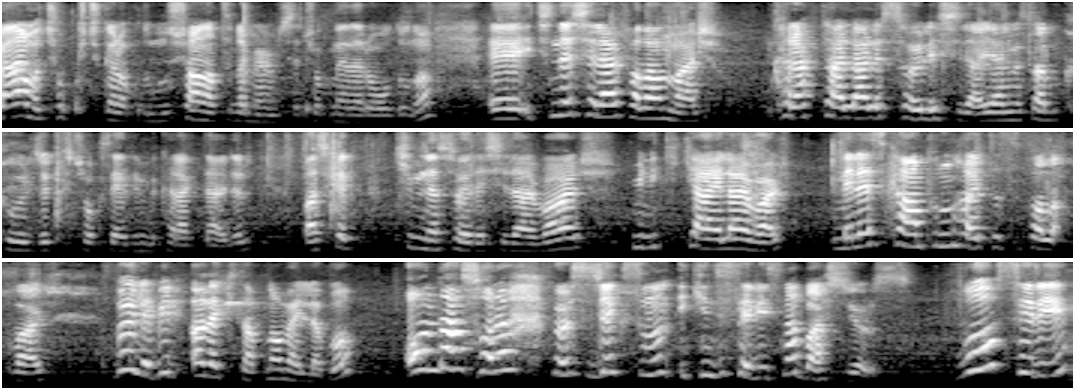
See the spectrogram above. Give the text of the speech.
Ben ama çok küçükken okudum bunu. Şu an hatırlamıyorum işte çok neler olduğunu. E, içinde şeyler falan var. Karakterlerle söyleşiler. Yani mesela bu Kıvırcık çok sevdiğim bir karakterdir. Başka kimle söyleşiler var? Minik hikayeler var. Melez Kampı'nın haritası falan var. Böyle bir ara kitap, novella bu. Ondan sonra Percy Jackson'ın ikinci serisine başlıyoruz. Bu seri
